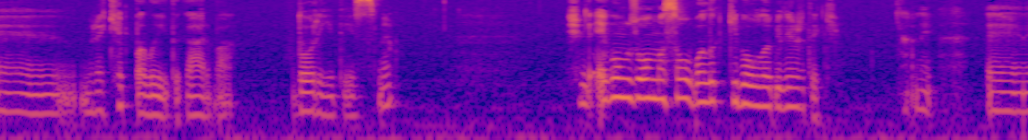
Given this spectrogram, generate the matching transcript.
E, mürekkep balığıydı galiba. Dory'ydi ismi. Şimdi egomuz olmasa o balık gibi olabilirdik. Yani e,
